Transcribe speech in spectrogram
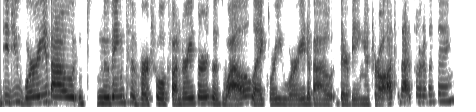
did you worry about moving to virtual fundraisers as well? Like, were you worried about there being a draw to that sort of a thing?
